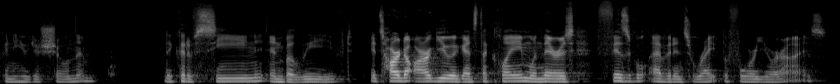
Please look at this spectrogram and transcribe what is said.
couldn't he have just shown them? They could have seen and believed. It's hard to argue against a claim when there is physical evidence right before your eyes.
